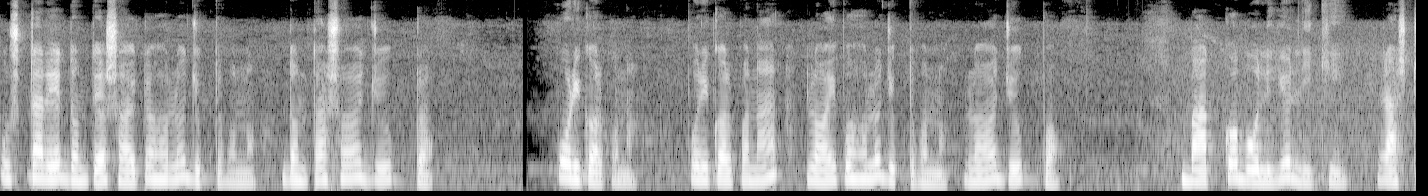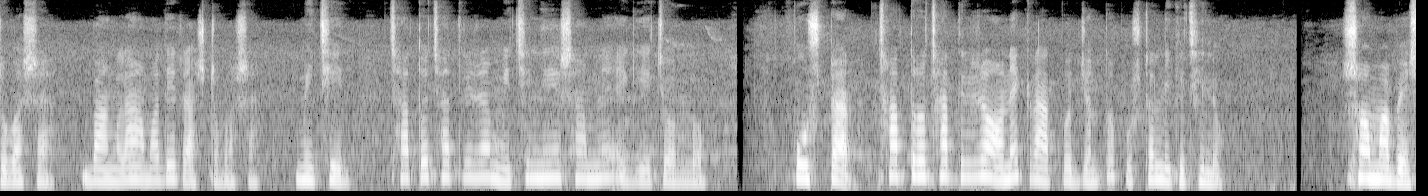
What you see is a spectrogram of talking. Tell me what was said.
পুস্টারের দন্ত্য সহিত হলো যুক্তবর্ণ। দন্তাস যুক্ত। পরিকল্পনা। পরিকল্পনার লয় প হলো যুক্তবর্ণ। ল যুগ প বাক্য বলিও লিখি। রাষ্ট্রভাষা। বাংলা আমাদের রাষ্ট্রভাষা। মিছিল। ছাত্রছাত্রীরা মিছিল নিয়ে সামনে এগিয়ে চলল। পোস্টার। ছাত্রছাত্রীরা অনেক রাত পর্যন্ত পোস্টার লিখেছিল। সমাবেশ।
